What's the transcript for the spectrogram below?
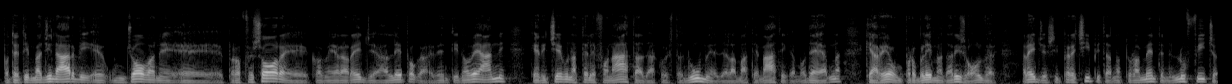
Potete immaginarvi un giovane eh, professore, come era Regge all'epoca, a 29 anni, che riceve una telefonata da questo nume della matematica moderna che aveva un problema da risolvere. Regge si precipita naturalmente nell'ufficio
